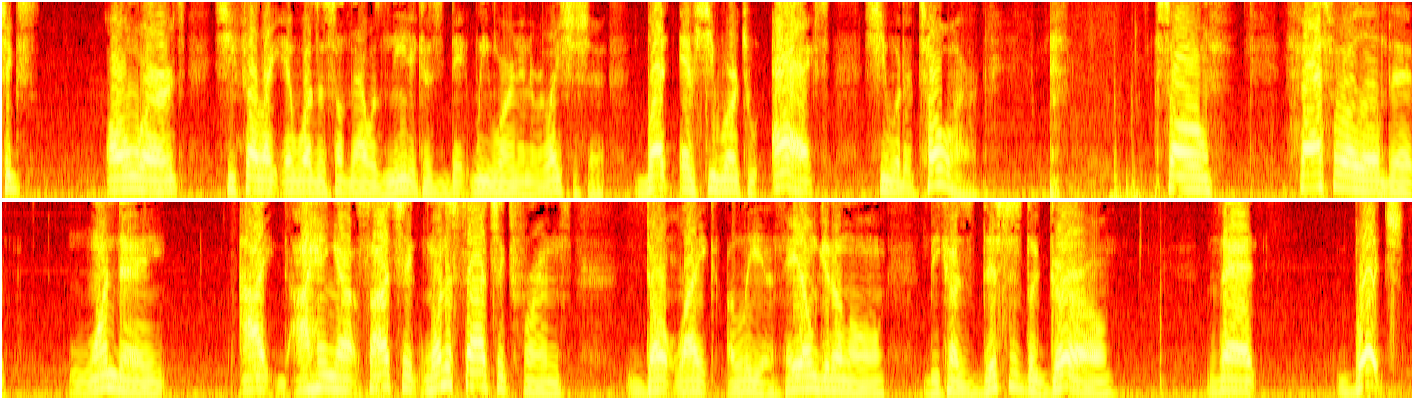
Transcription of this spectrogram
own words, she felt like it wasn't something that was needed because we weren't in a relationship. But if she were to ask, she would have told her. So, fast forward a little bit. One day, I I hang out. Side one of Side friends don't like Aaliyah. They don't get along because this is the girl that Butch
